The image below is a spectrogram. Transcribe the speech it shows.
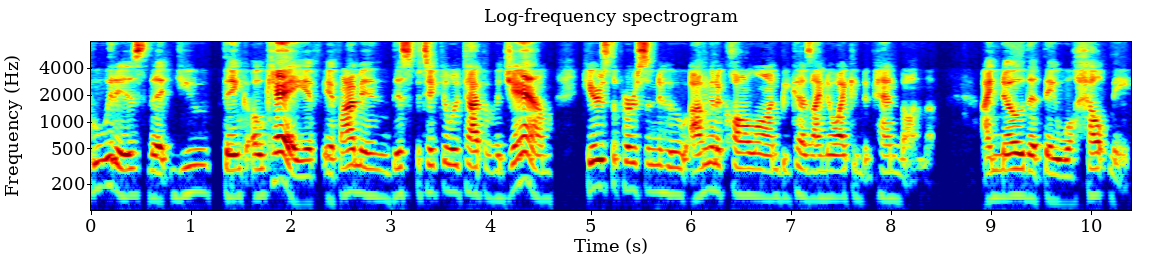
who it is that you think, okay, if, if I'm in this particular type of a jam, here's the person who I'm going to call on because I know I can depend on them. I know that they will help me.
